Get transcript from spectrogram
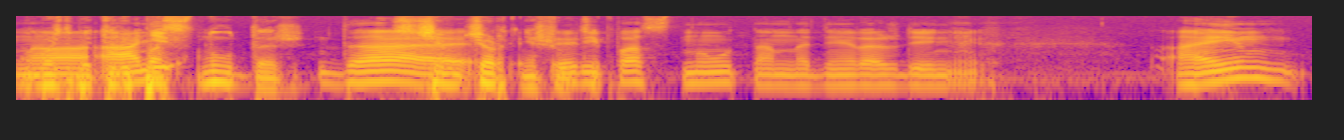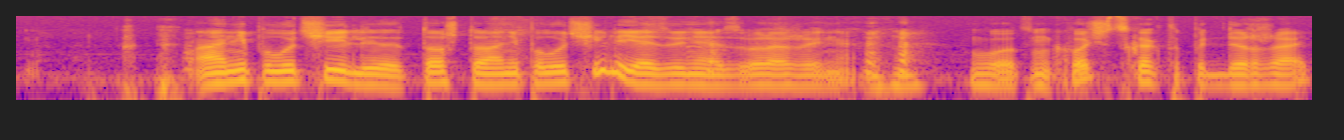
Может быть, а они- репостнут даже. Да, С чем черт не шутит. репостнут там на день рождения их. А им... Они получили то, что они получили, я извиняюсь за выражение. Вот, хочется как-то поддержать,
